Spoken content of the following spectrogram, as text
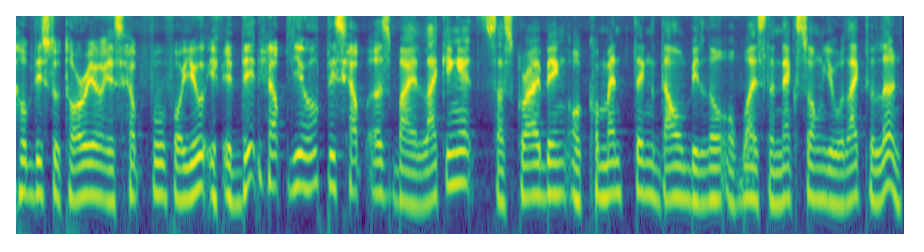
I hope this tutorial is helpful for you. If it did help you, please help us by liking it, subscribing or commenting down below on what is the next song you would like to learn.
